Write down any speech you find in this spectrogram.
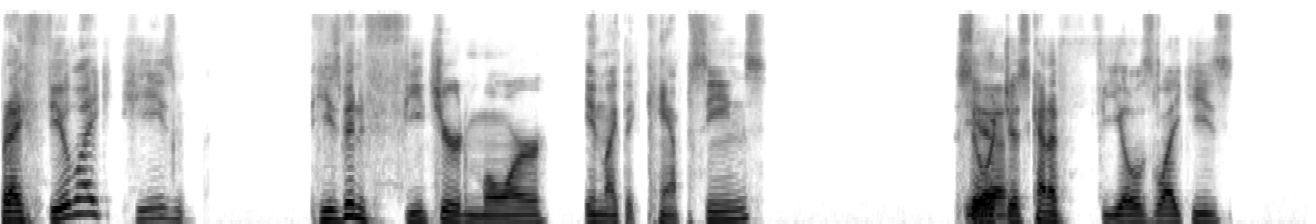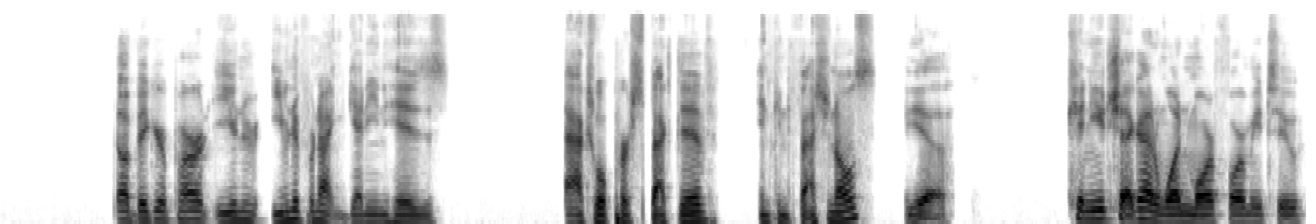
but i feel like he's he's been featured more in like the camp scenes so Yeah. it just kind of feels like he's a bigger part even even if we're not getting his actual perspective in confessionals Yeah. Can you check on one more for me too?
